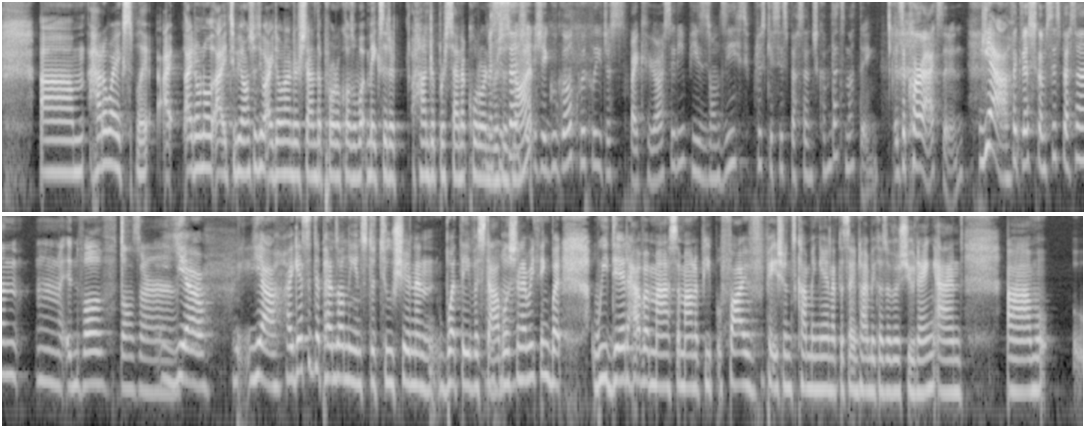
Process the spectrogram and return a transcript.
Um, how do I explain? I, I don't know. I to be honest with you, I don't understand the protocols of what makes it a hundred percent a code orange versus ça, not. j'ai- j'ai Google quickly just by curiosity, puis ils ont dit c'est plus que six personnes. Je suis comme that's nothing. It's a car accident. Yeah. Fait que là, je suis comme six personnes hmm, involved dans un. Yeah. Yeah, I guess it depends on the institution and what they've established and everything. But we did have a mass amount of people, five patients coming in at the same time because of a shooting. And um,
